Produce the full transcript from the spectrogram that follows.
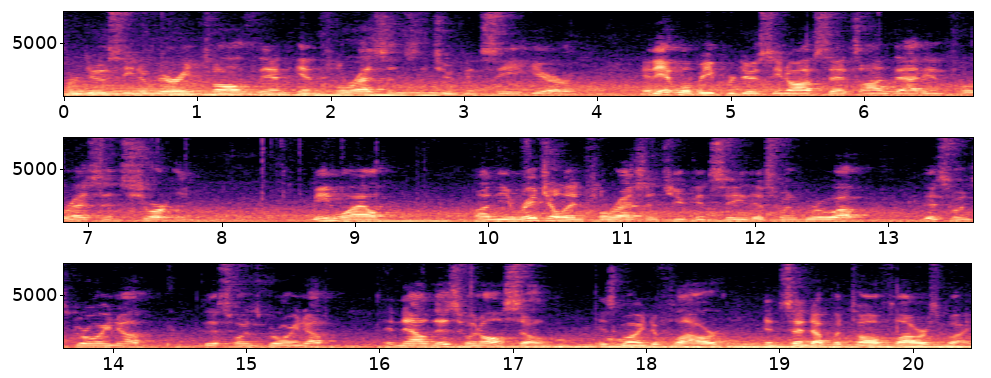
producing a very tall, thin inflorescence that you can see here, and it will be producing offsets on that inflorescence shortly. Meanwhile, on the original inflorescence, you can see this one grew up, this one's growing up, this one's growing up, and now this one also is going to flower and send up a tall flower spike.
